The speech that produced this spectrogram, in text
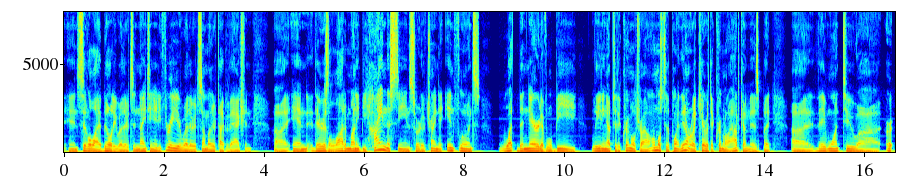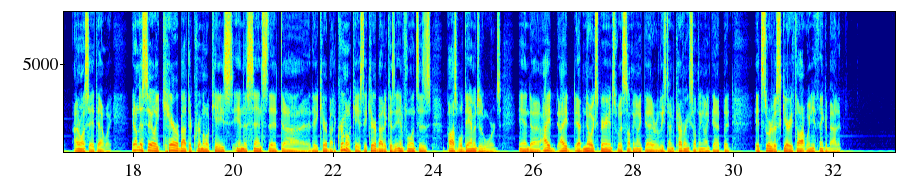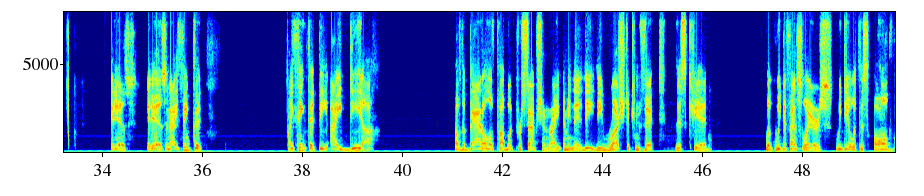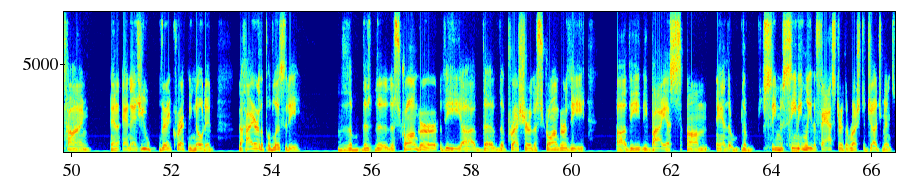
in civil liability, whether it's in 1983 or whether it's some other type of action. Uh, and there is a lot of money behind the scenes, sort of trying to influence what the narrative will be leading up to the criminal trial, almost to the point they don't really care what the criminal outcome is, but uh, they want to, uh, or I don't want to say it that way. They don't necessarily care about the criminal case in the sense that uh, they care about a criminal case. They care about it because it influences possible damage awards. And uh, I, I have no experience with something like that, or at least uncovering something like that, but it's sort of a scary thought when you think about it. It is. It is. And I think that I think that the idea of the battle of public perception, right? I mean, the, the, the rush to convict this kid. Look, we defense lawyers, we deal with this all the time. And, and as you very correctly noted, the higher the publicity, the the the, the stronger the uh, the the pressure, the stronger the uh, the the bias, um, and the the seem, seemingly the faster the rush to judgment.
